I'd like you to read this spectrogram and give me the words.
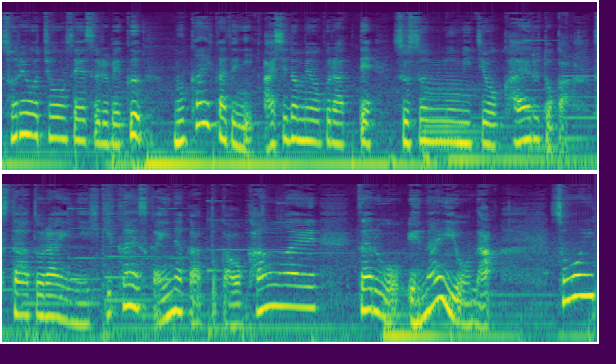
それを調整するべく向かい風に足止めを食らって進む道を変えるとかスタートラインに引き返すか否かとかを考えざるを得ないようなそういっ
